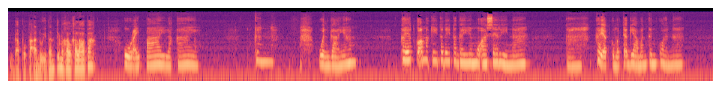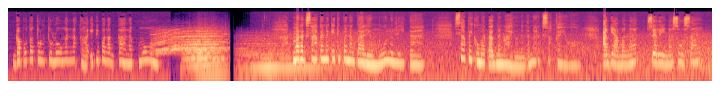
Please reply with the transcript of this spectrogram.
Gapo taado itan ti makalkalapak. Uray pay, lakay. Kan, ah, wan gayam. Kayat ko ang makita day tagayam mo a Serena. Ta, kayat ko matiagyaman kan kwa na. Gaputa tultulungan na ka, iti panagkalap mo. Maragsakan na iti panagbaliw mo, Lolita. Sapay kumatag na nayunan ang naragsak kayo. Agyaman na, Serena Susa.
